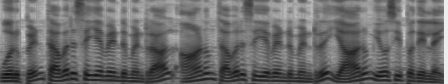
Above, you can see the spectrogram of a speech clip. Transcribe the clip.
ஒரு பெண் தவறு செய்ய வேண்டுமென்றால் ஆணும் தவறு செய்ய வேண்டுமென்று யாரும் யோசிப்பதில்லை.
